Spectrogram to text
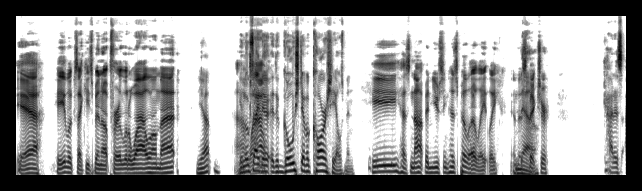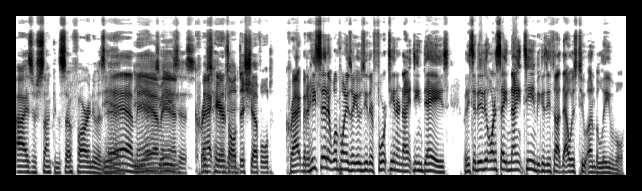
Yeah, he looks like he's been up for a little while on that. Yep. He Oh, looks wow. like the, the ghost of a car salesman. he has not been using his pillow lately in this No. picture. God, his eyes are sunken so far into his head. Yeah, man. Yeah, man. Jesus. Crack his hair's bender. all disheveled. crack bitter. He said at one point he's like it was either 14 or 19 days, but he said he didn't want to say 19 because he thought that was too unbelievable.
